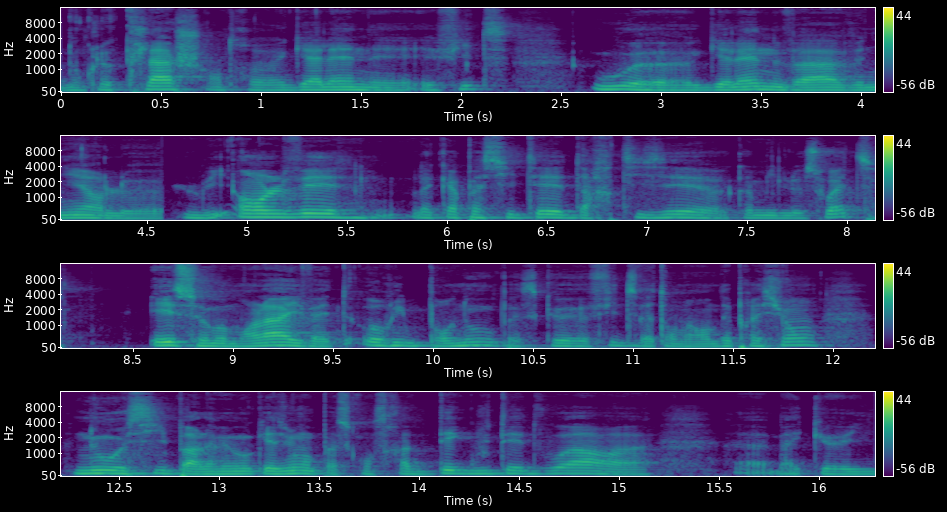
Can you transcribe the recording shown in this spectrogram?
donc le clash entre Galen et Fitz, où euh, Galen va venir lui enlever la capacité d'artiser euh, comme il le souhaite. Et ce moment-là, il va être horrible pour nous parce que Fitz va tomber en dépression. Nous aussi, par la même occasion, parce qu'on sera dégoûté de voir euh, bah, qu'il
